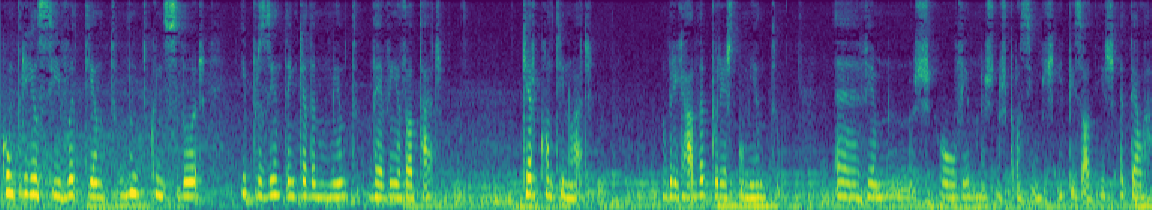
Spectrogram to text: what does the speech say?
compreensivo, atento, muito conhecedor e presente em cada momento, devem adotar. Quero continuar. Obrigada por este momento. Uh, Vemo-nos ou ouvimos-nos nos próximos episódios. Até lá.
